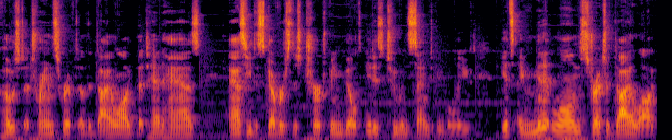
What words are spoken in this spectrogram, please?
post a transcript of the dialogue that ted has as he discovers this church being built it is too insane to be believed it's a minute long stretch of dialogue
